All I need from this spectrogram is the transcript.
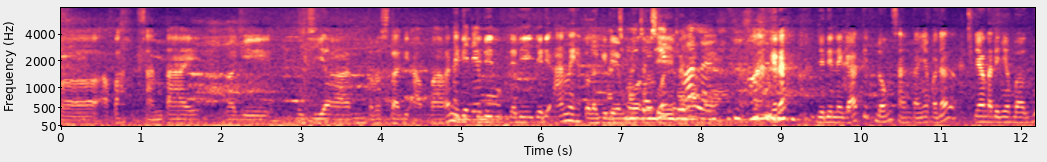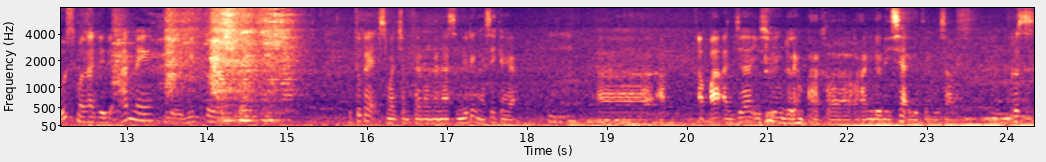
ke apa santai lagi ujian terus lagi apa. Kan Lagi jadi, jadi demo. jadi jadi aneh tuh lagi demo. Terus sih, jadi- ya. akhirnya jadi negatif dong santainya. Padahal yang tadinya bagus malah jadi aneh. Kayak gitu. Itu kayak semacam fenomena sendiri nggak sih? Kayak uh, ap- apa aja isu yang dilempar ke orang Indonesia gitu misalnya. Terus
